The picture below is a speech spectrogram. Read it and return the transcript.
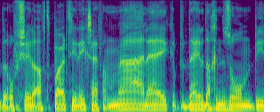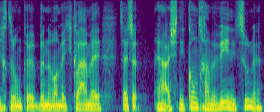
de- officiële afterparty. En ik zei van, nou nee, ik heb de hele dag in de zon bier gedronken. Ben er wel een beetje klaar mee. Toen zei ze, ja, als je niet komt, gaan we weer niet zoenen.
